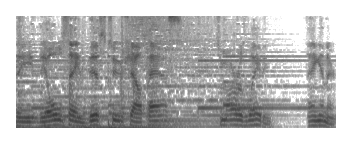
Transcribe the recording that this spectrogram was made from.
the the old saying, "This too shall pass." Tomorrow's waiting. Hang in there.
